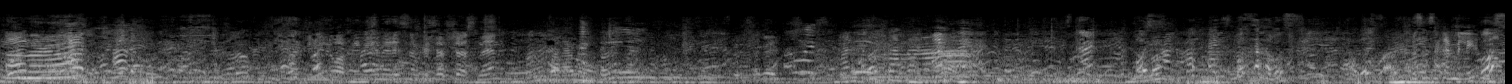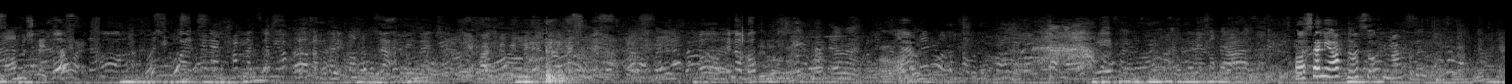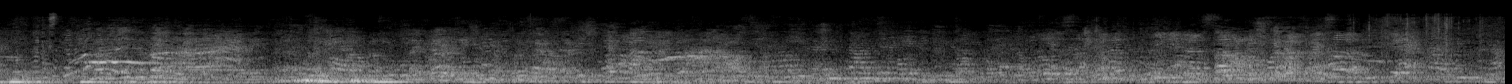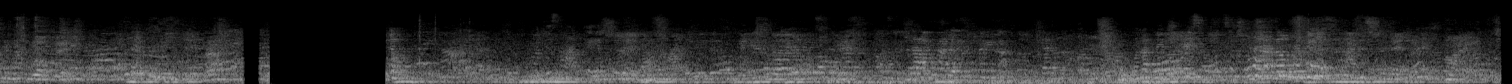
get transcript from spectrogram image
اللي هنا بص بص هتعمل إيه؟ بص آه مش هيتفرج بص بص يا محمد ثانية واحدة هنا بطل هو ثانية واحدة بس اقفي معاك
